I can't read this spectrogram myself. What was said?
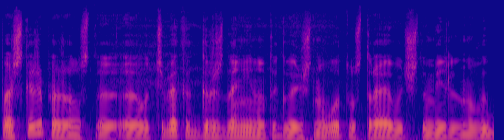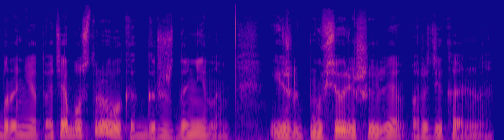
Паша, скажи, пожалуйста, э, вот тебя как гражданина, ты говоришь, ну вот устраивает, что медленно выбора нет. А тебя бы устроило как гражданина, если бы мы все решили радикально?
